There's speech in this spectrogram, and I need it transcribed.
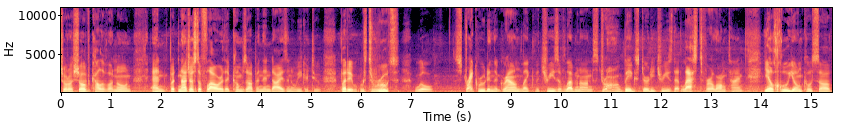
shoroshov kalavanon. And, but not just a flower that comes up and then dies in a week or two, but it, its roots will strike root in the ground like the trees of Lebanon, strong, big, sturdy trees that last for a long time. Yelchu yon kosav,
